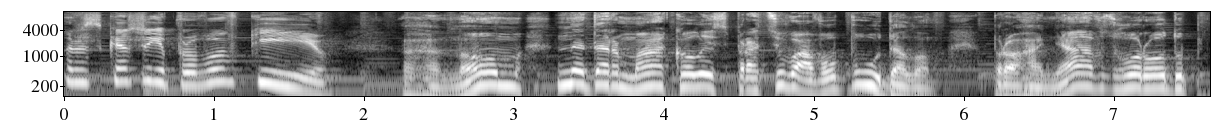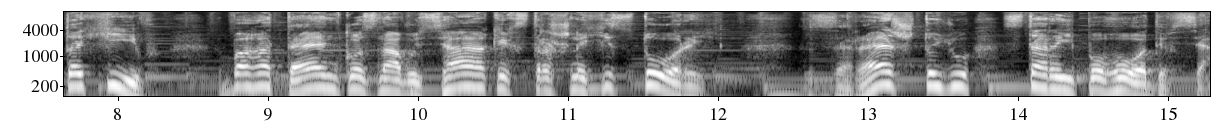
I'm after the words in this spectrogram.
розкажи про вовків. Гном недарма колись працював опудалом, проганяв з городу птахів, багатенько знав усяких страшних історій. Зрештою, старий погодився.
